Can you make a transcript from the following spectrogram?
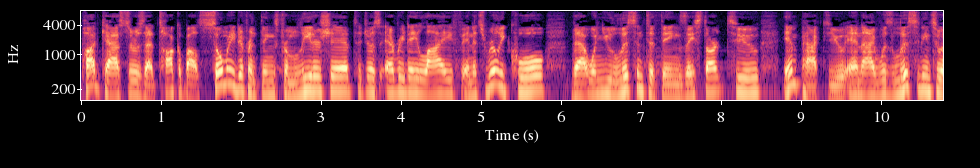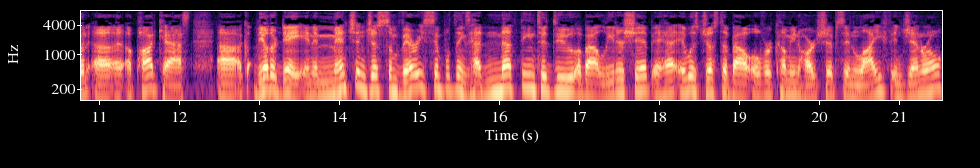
podcasters that talk about so many different things from leadership to just everyday life. And it's really cool that when you listen to things, they start to impact you. And I was listening to an, uh, a podcast uh, the other day and it mentioned just some very simple things, it had nothing to do about leadership. It, it was just about overcoming hardships in life in general.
